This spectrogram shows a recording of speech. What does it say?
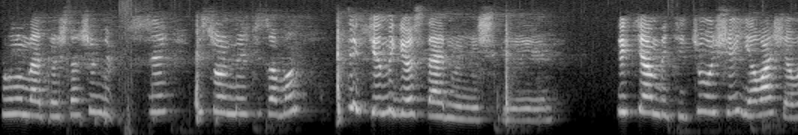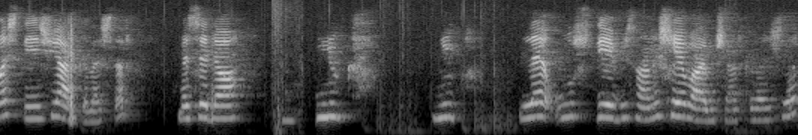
Tamam arkadaşlar şimdi size bir sonraki zaman dükkanı göstermemiştim. Dükkandaki çoğu şey yavaş yavaş değişiyor arkadaşlar. Mesela nük nükleus diye bir tane şey varmış arkadaşlar.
